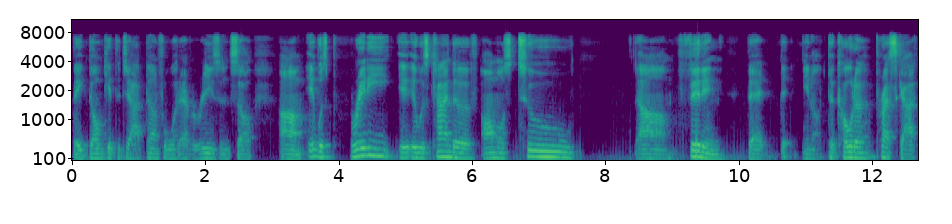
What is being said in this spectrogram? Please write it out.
they don't get the job done for whatever reason. So um, it was pretty. It, it was kind of almost too um, fitting that, that you know Dakota Prescott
